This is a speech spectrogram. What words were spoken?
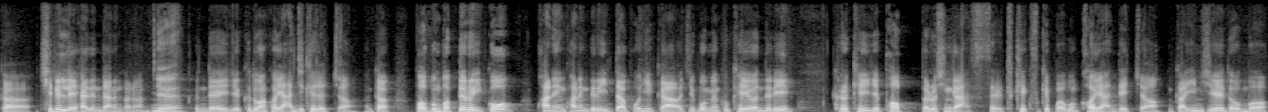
그러니까 7일 내에 해야 된다는 거는. 예. 근데 이제 그동안 거의 안 지켜졌죠. 그러니까 법은 법대로 있고 관행 관행들이 있다 보니까 어찌 보면 국회의원들이 그렇게 이제 법 별로 신경 안 썼어요. 특히 국회법은 거의 안 됐죠. 그러니까 임시회도 뭐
